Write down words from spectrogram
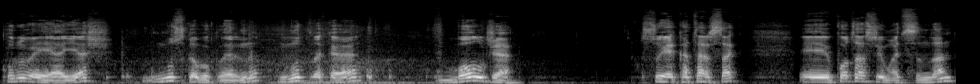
kuru veya yaş muz kabuklarını mutlaka bolca suya katarsak e, potasyum açısından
